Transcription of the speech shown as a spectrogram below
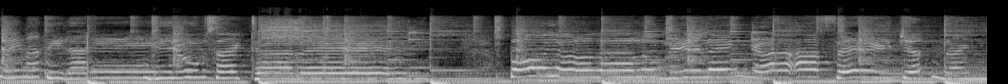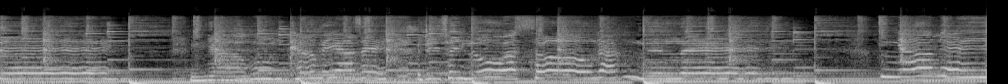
ဝေးမသိ ငါဝန်ခံမရစေဒီချိန်လို့အဆုံးငါနေလေငါမျက်ရ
